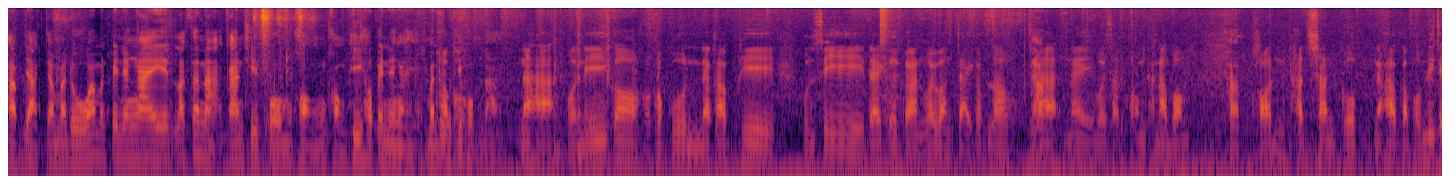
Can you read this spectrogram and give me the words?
ครับ อยากจะมาดูว่ามันเป็นยังไงลักษณะการฉีดโฟมของของพี่เขาเป็นยังไง มาดูที่ผมได้ นะฮะวันนี้ก็ขอขอบคุณนะครับที่คุณซีได้เกิดการไว้วางใจกับเรานะครัฮะบในบริษัทของธนาบอมครับ Construction Group นะครับกับผมดีเจ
